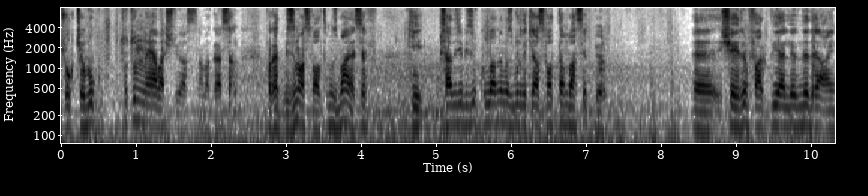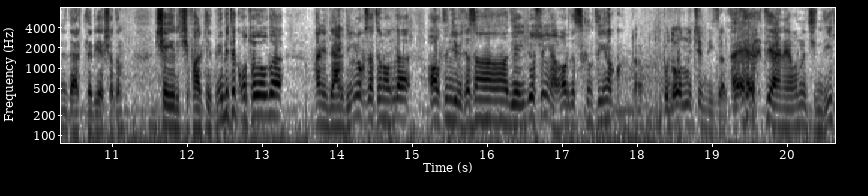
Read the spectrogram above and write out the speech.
çok çabuk tutunmaya başlıyor aslına bakarsan. Fakat bizim asfaltımız maalesef ki sadece bizim kullandığımız buradaki asfalttan bahsetmiyorum. Ee, şehrin farklı yerlerinde de aynı dertleri yaşadım. Şehir içi fark etmiyor. Bir tek otoyolda hani derdin yok. Zaten onda 6. vites aa diye gidiyorsun ya orada sıkıntın yok. Bu da onun için değil zaten. Evet yani onun için değil.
